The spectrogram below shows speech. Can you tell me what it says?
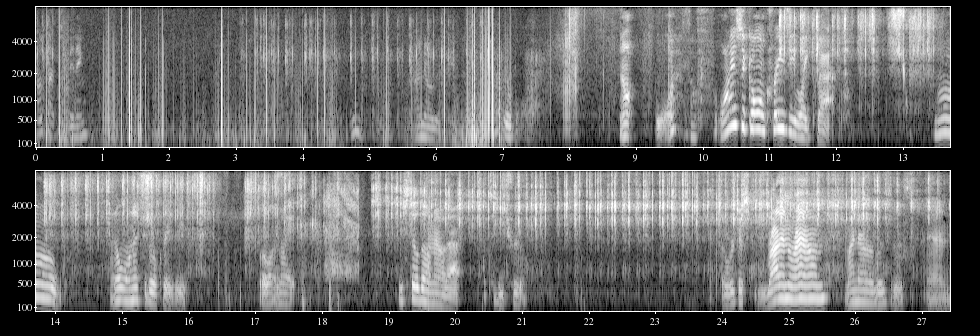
How's that spinning? Ooh, I know this game. No, what the? F- Why is it going crazy like that? No, I don't want it to go crazy. Well, I might. We still don't know that to be true. So we're just running around. My nose is this, and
